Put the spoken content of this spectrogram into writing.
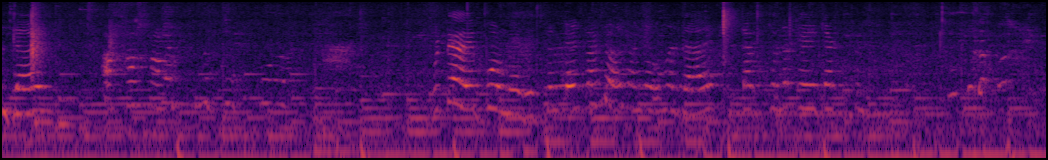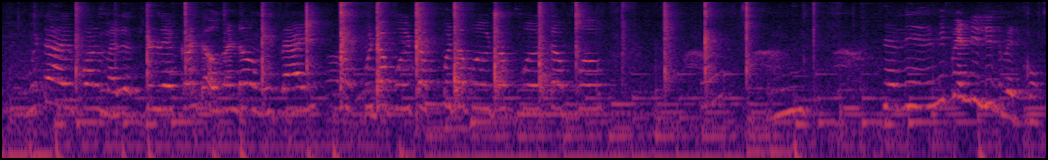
முட்டாய் முட்டாய் எப்போவுமே இருக்குல்ல முட்டாய் டக்குன்னு கை டக்கு மிட்டாய் போல் மரத்திலே கண்டோ கண்டோ மிட்டாய் டப்பு டப்பு டப்பு டப்பு டப்பு டப்பு நீ பெண்ணில் இது வரைக்கும்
